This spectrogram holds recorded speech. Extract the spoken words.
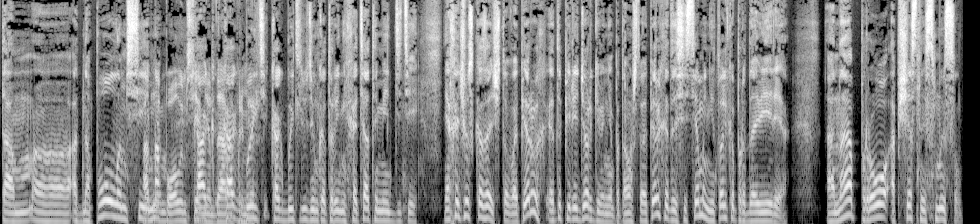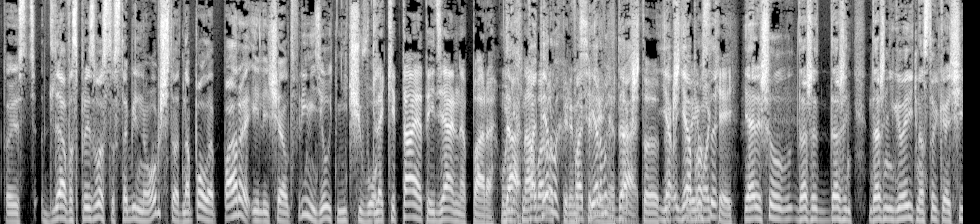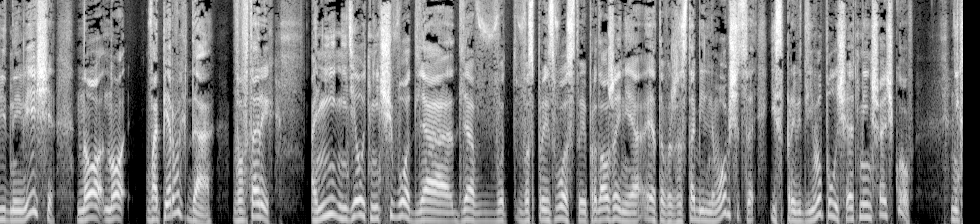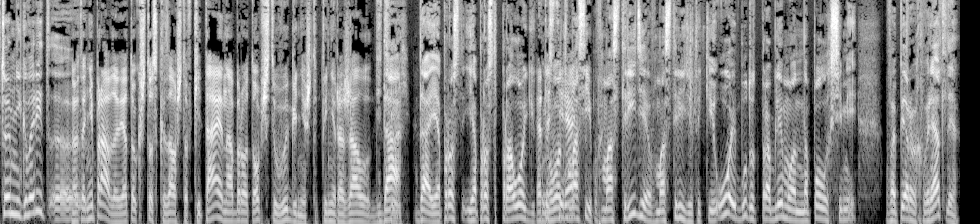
там э, однополым семьям? Однополым семьям, как, да, как например. быть, как быть людям, которые не хотят иметь детей? Я хочу сказать, что, во-первых, это передергивание, потому что, во-первых, эта система не только про доверие, она про общественный смысл. То есть для воспроизводства стабильного общества однополая пара или child-free не делают ничего. Для Китая это идеальная пара. У да, них наоборот перенаселение. во-первых, да. Так что, я, так что я им просто, окей. я решил даже, даже, даже не говорить настолько очевидные вещи, но, но во-первых, да. Во-вторых, они не делают ничего для, для вот воспроизводства и продолжения этого же стабильного общества и справедливо получают меньше очков. Никто им не говорит... э, Но это неправда. Я только что сказал, что в Китае, наоборот, общество выгонишь, чтобы ты не рожал детей. Да, да, я просто, я просто про логику. Это Ну вот в, Мас- в Мастриде, в Мастриде такие, ой, будут проблемы у однополых семей. Во-первых, вряд ли.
